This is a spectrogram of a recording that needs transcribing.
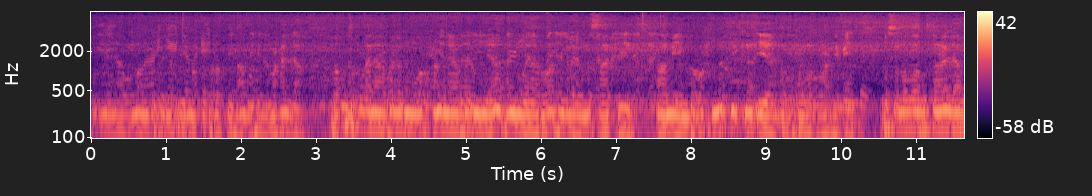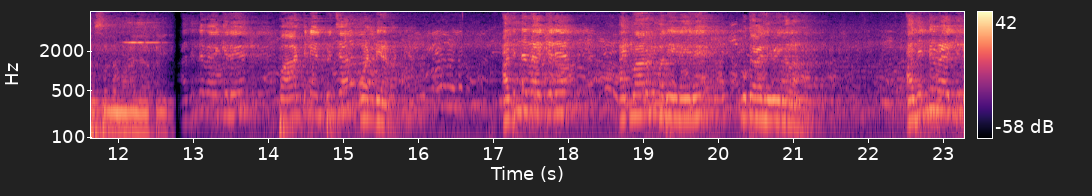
منا ومن بحكمة قدرة هذه المحلة واغفر لنا ولهم وارحمنا وإياهم يا راحم المساكين آمين برحمتك يا أرحم الراحمين وصلى الله تعالى وسلم على خير പാട്ടിന് ഏൽപ്പിച്ച വണ്ടിയാണ്. അതിന്റെ ബാക്കിൽ അൻവാറുൽ മദീനയിലെ മുത്തലിമീങ്ങളാണ് അതിന്റെ ബാക്കിൽ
